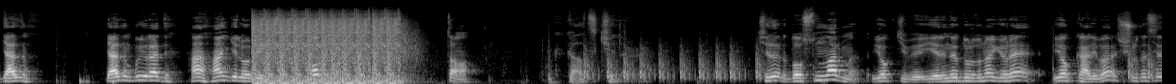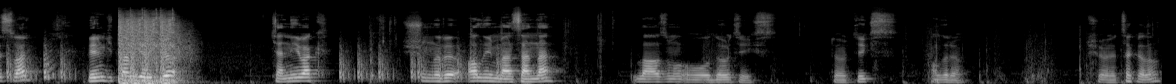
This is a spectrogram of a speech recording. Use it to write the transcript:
Geldim. Geldim buyur hadi. Ha hangi gideceksin? Hop. Tamam. 46 killer. Killer dostun var mı? Yok gibi. Yerinde durduğuna göre yok galiba. Şurada ses var. Benim gitmem gerekiyor. Kendine iyi bak. Şunları alayım ben senden. Lazım o 4x. 4x alırım. Şöyle takalım.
